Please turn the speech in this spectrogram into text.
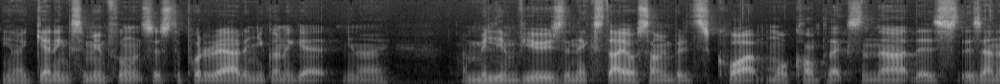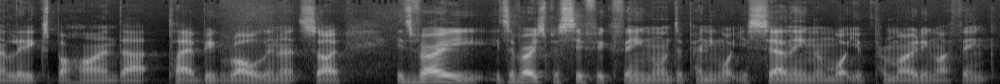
you know getting some influencers to put it out, and you're going to get you know a million views the next day or something. But it's quite more complex than that. There's there's analytics behind that play a big role in it. So it's very it's a very specific thing on depending what you're selling and what you're promoting. I think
